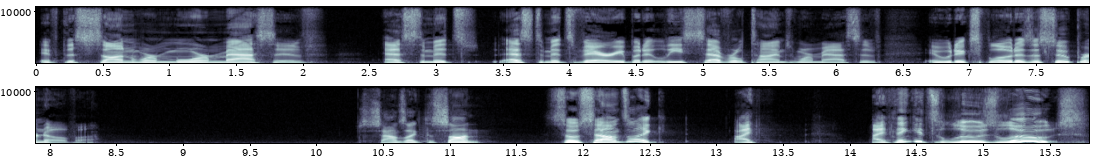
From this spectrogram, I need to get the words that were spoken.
if the sun were more massive. Estimates estimates vary, but at least several times more massive. It would explode as a supernova. sounds like the sun. So sounds like I I think it's lose lose.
